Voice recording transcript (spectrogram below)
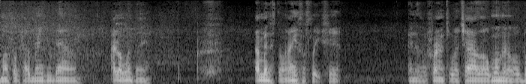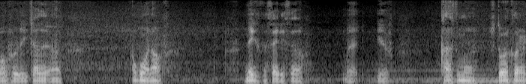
motherfucker try to bring you down. I know one thing. I'm in the store I hear some slick shit. And it's referring to a child or a woman or both of each other. Uh, I'm going off. Niggas can say they self. But if customer, store clerk,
